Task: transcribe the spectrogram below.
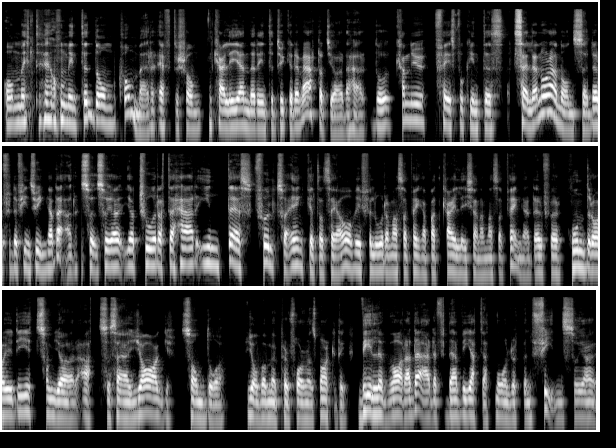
om inte, om inte de kommer, eftersom Kylie Jenner inte tycker det är värt att göra det här, då kan ju Facebook inte sälja några annonser, därför det finns ju inga där. Så, så jag, jag tror att det här inte är fullt så enkelt att säga att vi förlorar massa pengar på att Kylie tjänar massa pengar. Därför hon drar ju dit som gör att så att säga, jag som då jobbar med performance marketing vill vara där, för där vet jag att målgruppen finns och jag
